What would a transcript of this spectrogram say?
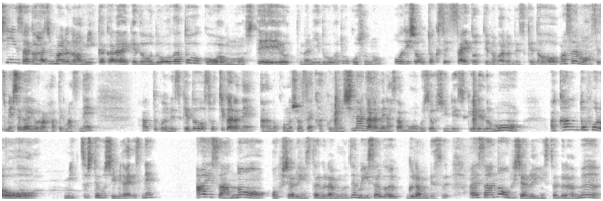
審査が始まるのは3日からやけど、動画投稿はもうしてええよって何動画投稿するの？オーディション特設サイトっていうのがあるんですけど、まあそれも説明した概要欄貼ってきますね。貼っとくんですけど、そっちからね、あの、この詳細確認しながら皆さんも応募してほしいんですけれども、アカウントフォローを3つしてほしいみたいですね。愛さんのオフィシャルインスタグラム、全部インスタグラムです。愛さんのオフィシャルインスタグラム、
